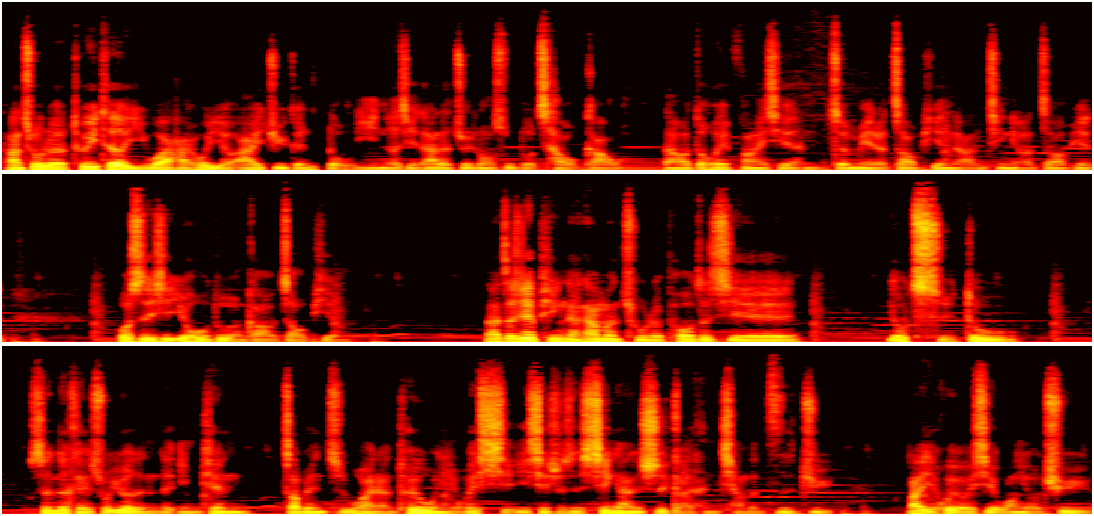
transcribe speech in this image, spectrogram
他除了推特以外，还会有 IG 跟抖音，而且他的追踪数都超高，然后都会放一些很正面的照片啊、很清凉的照片，或是一些诱惑度很高的照片。那这些平台，他们除了 po 这些有尺度，甚至可以说诱人的影片、照片之外呢，推文也会写一些就是性暗示感很强的字句。那也会有一些网友去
